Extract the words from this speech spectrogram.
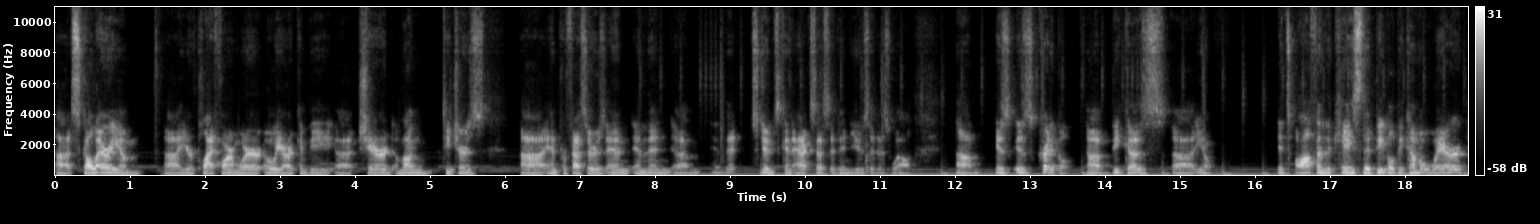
uh, Scholarium, uh, your platform where OER can be shared among teachers uh, and professors, and and then um, that students can access it and use it as well, um, is is critical uh, because uh, you know it's often the case that people become aware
